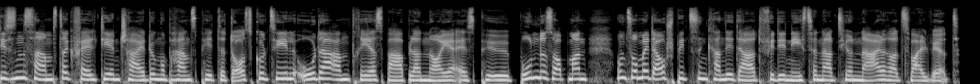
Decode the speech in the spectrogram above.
Diesen Samstag fällt die Entscheidung, ob Hans-Peter Doskozil oder Andreas Babler neuer SPÖ-Bundesobmann und somit auch Spitzenkandidat für die nächste Nationalratswahl wird.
